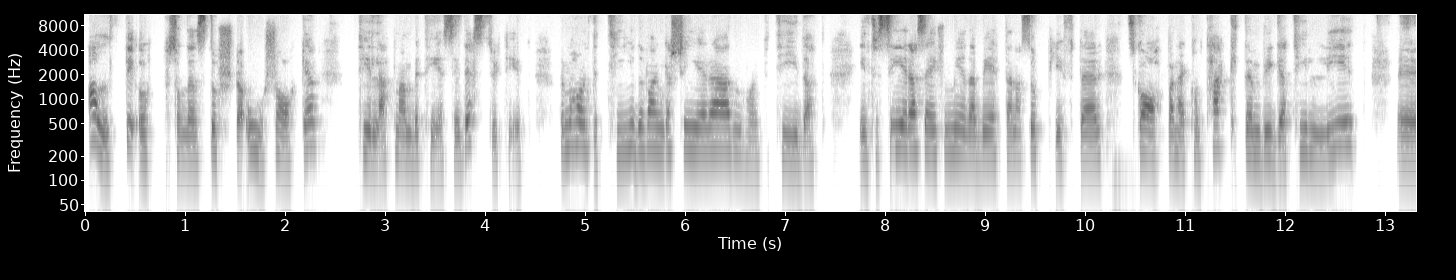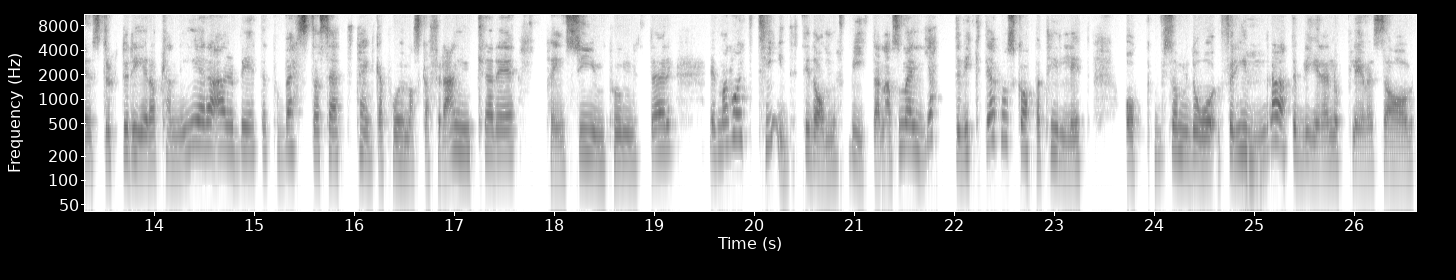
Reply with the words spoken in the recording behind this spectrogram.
alltid upp som den största orsaken till att man beter sig destruktivt. För man har inte tid att vara engagerad, man har inte tid att intressera sig för medarbetarnas uppgifter, skapa den här kontakten, bygga tillit, eh, strukturera och planera arbetet på bästa sätt, tänka på hur man ska förankra det, ta in synpunkter. Eh, man har inte tid till de bitarna som är jätteviktiga för att skapa tillit och som då förhindrar att det blir en upplevelse av,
